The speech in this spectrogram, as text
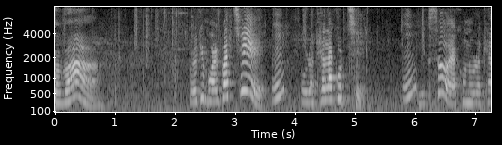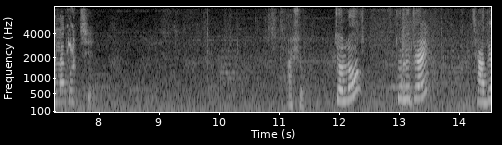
বাবা? ওরা কি ভয় পাচ্ছে? ওরা খেলা করছে। দেখছ? এখন ওরা খেলা করছে। আসো। চলো। চলে যাই। ছাদে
